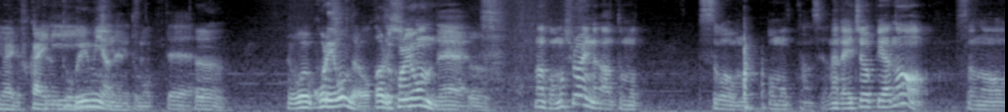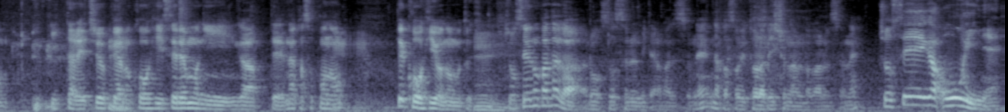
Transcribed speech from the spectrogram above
いわゆる深入り。どういう意味やねんと思って、うん。これこれ読んだらわかるし。でこれ読んで、うん。なんか面白いなと思っすごい思思ったんですよ。なんかエチオピアのその行ったらエチオピアのコーヒーセレモニーがあってなんかそこのでコーヒーを飲む時って女性の方がローストするみたいな感じですよね。なんかそういうトラディショナルのがあるんですよね。女性が多いね。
